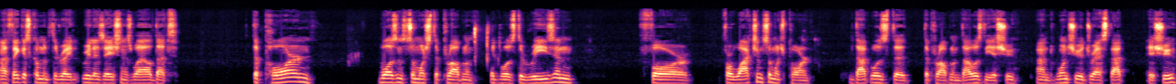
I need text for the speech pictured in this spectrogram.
I think it's coming to the realization as well that the porn wasn't so much the problem; it was the reason for for watching so much porn. That was the the problem. That was the issue. And once you address that issue,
